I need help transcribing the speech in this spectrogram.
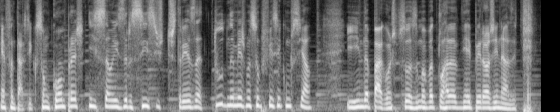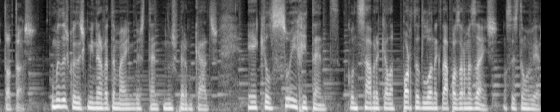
É fantástico. São compras e são exercícios de destreza, tudo na mesma superfície comercial. E ainda pagam as pessoas uma batelada de dinheiro para ir ao ginásio. totós. Uma das coisas que me enerva também bastante nos supermercados é aquele som irritante quando se abre aquela porta de lona que dá para os armazéns. Não sei se estão a ver.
